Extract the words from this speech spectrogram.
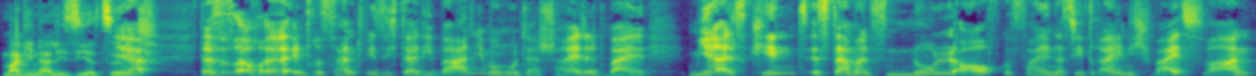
marginalisiert sind. Ja. Das ist auch äh, interessant, wie sich da die Wahrnehmung unterscheidet, weil mir als Kind ist damals null aufgefallen, dass die drei nicht weiß waren.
